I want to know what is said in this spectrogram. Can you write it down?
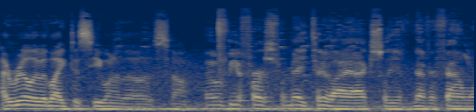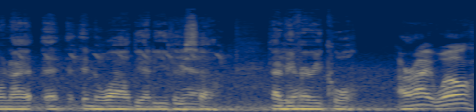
I really would like to see one of those. So That would be a first for me too. I actually have never found one in the wild yet either. Yeah. So that'd Yeah. be very cool. all right, well.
